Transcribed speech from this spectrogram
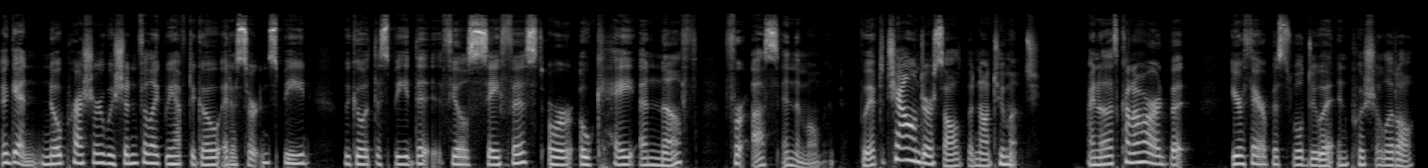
Again, no pressure. We shouldn't feel like we have to go at a certain speed. We go at the speed that feels safest or okay enough for us in the moment. But we have to challenge ourselves, but not too much. I know that's kind of hard, but your therapist will do it and push a little.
